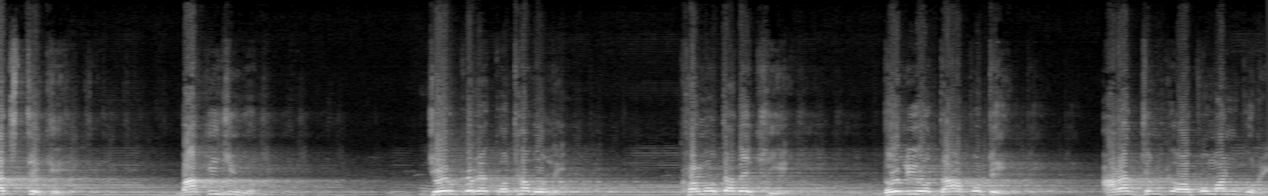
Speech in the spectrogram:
আজ থেকে বাকি জীবন জোর করে কথা বলে, ক্ষমতা দেখিয়ে দলীয় দাপটে আর একজনকে অপমান করে,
